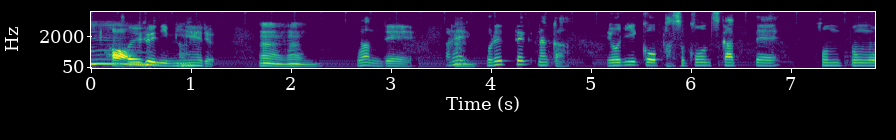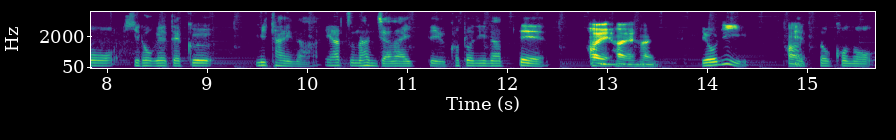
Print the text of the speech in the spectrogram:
うんはあそういう風に見える。うんうん。なんで、あれ、うんこれってなんか、よりこうパソコンを使って混沌を広げていくみたいなやつなんじゃないっていうことになって、はいはいはい。より、はいえっと、この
